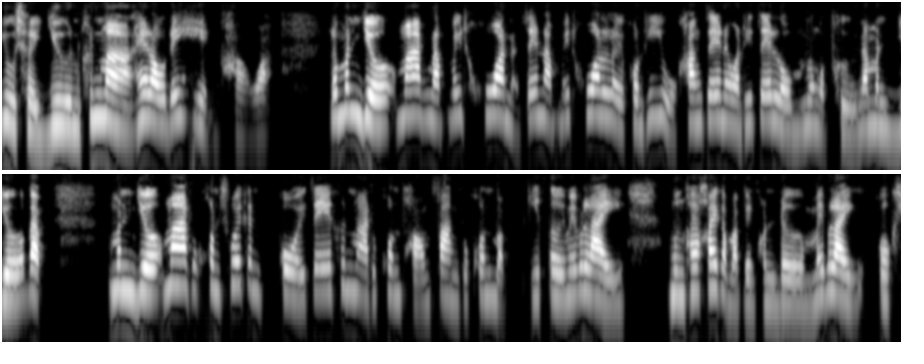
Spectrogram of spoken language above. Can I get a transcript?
อยู่เฉยยืนขึ้นมาให้เราได้เห็นเขาอะแล้วมันเยอะมากนับไม่ถ้วนอะเจ้นับไม่ถ้วนเลย คนที่อยู่ข้างเจ้ในวันที่เจ้ล้มลงกับพื้นนะมันเยอะแบบ มันเยอะมากทุกคนช่วยกันโกยเจ้ขึ้นมาทุกคนพร้อมฟังทุกคนแบบอีเตยไม่เป็นไร มึงค่อยๆกลับมาเป็นคนเดิม ไม่เป็นไรโอเค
